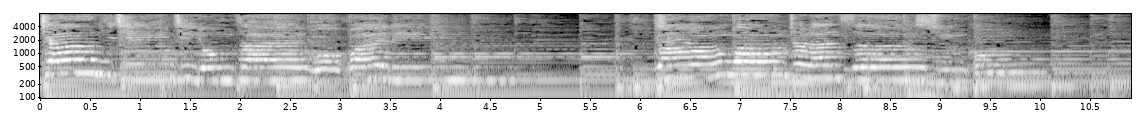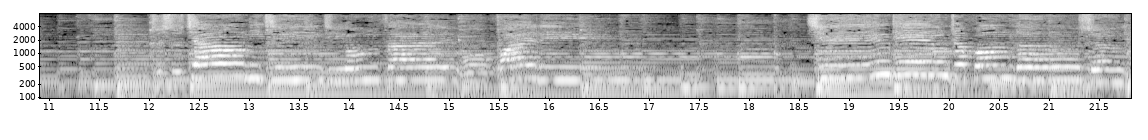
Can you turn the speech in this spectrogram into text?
将你紧紧拥在我怀里，仰望着蓝色星空。只是将你紧紧拥在我怀里，倾听着风的声音。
